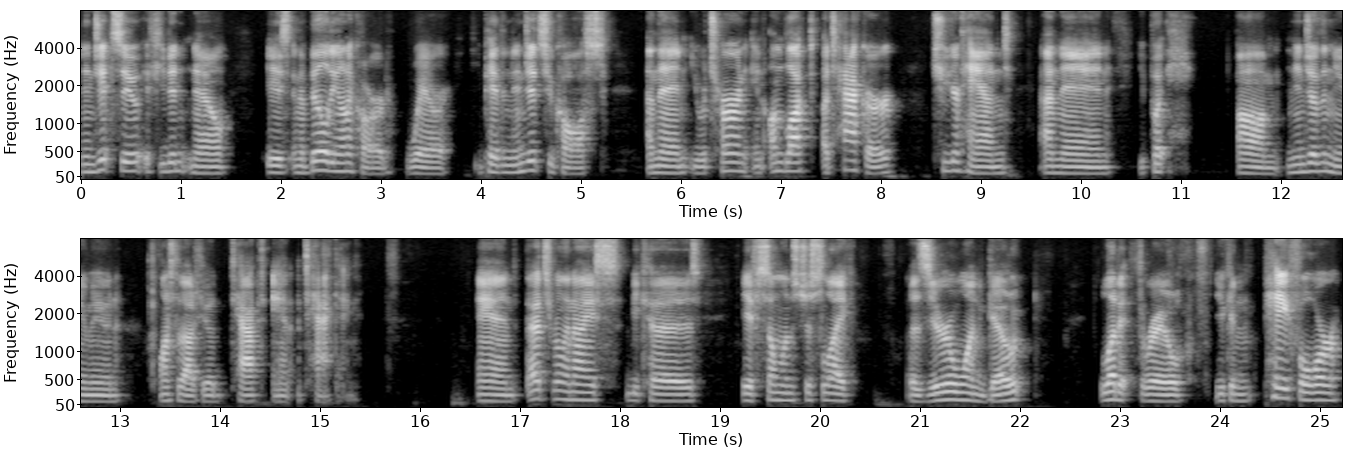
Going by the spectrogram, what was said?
Ninjutsu, if you didn't know, is an ability on a card where you pay the ninjutsu cost, and then you return an unblocked attacker to your hand, and then you put um, Ninja of the New Moon onto the battlefield, tapped and attacking. And that's really nice because if someone's just like a zero one goat, let it through. You can pay for,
